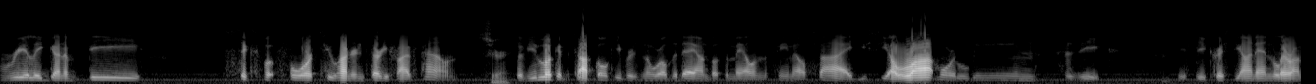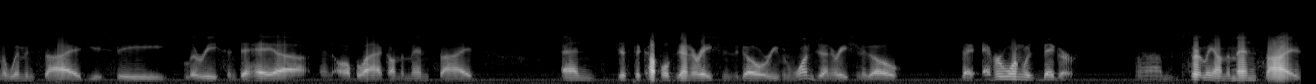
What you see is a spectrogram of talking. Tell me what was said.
really going to be six foot four, 235 pounds. Sure. So if you look at the top goalkeepers in the world today on both the male and the female side, you see a lot more lean physiques. You see Christiane Endler on the women's side. You see Lloris and De Gea and Oblak on the men's side. And just a couple generations ago, or even one generation ago, that everyone was bigger. Um, certainly on the men's side,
